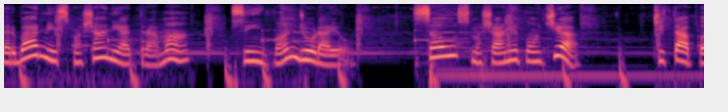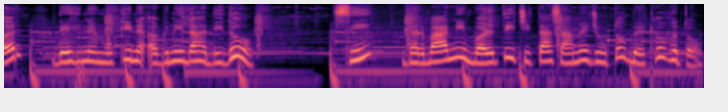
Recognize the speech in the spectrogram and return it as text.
દરબારની સ્મશાન યાત્રામાં સિંહ પણ જોડાયો. સૌ સ્મશાને પહોંચ્યા. ચિતા પર દેહને મૂકીને અગ્નિદાહ દીધો. સિંહ દરબારની બળતી ચિતા સામે જોતો બેઠો હતો.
